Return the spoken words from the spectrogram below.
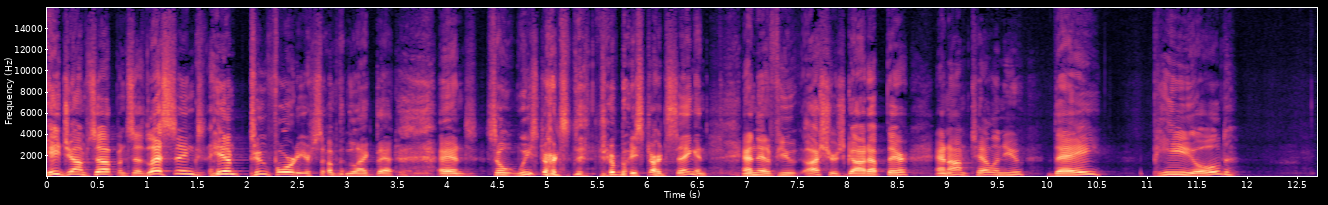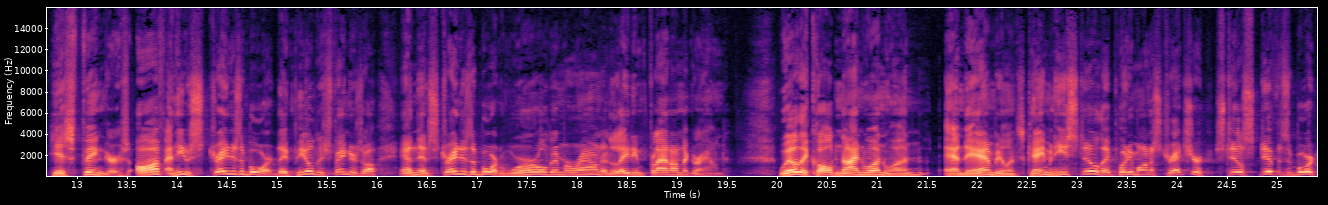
he jumps up and says, "Let's sing hymn 240 or something like that." And so we start, everybody starts singing, and then a few ushers got up there, and I'm telling you, they peeled his fingers off, and he was straight as a board. They peeled his fingers off, and then straight as a board, whirled him around and laid him flat on the ground. Well, they called 911, and the ambulance came, and he's still, they put him on a stretcher, still stiff as a board,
